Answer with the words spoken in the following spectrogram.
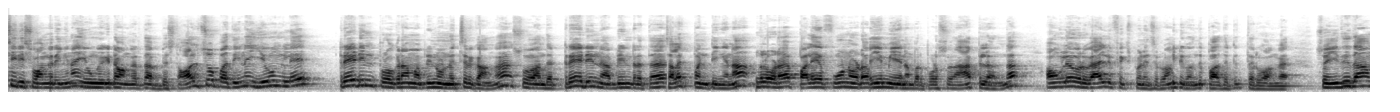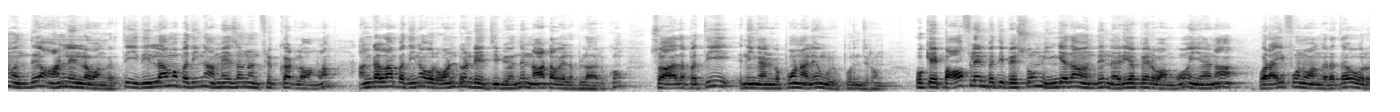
சீரிஸ் வாங்குறீங்கன்னா இவங்க கிட்ட வாங்குறது தான் பெஸ்ட் ஆல்சோ பார்த்தீங்கன்னா இவங்களே ட்ரேடின் ப்ரோக்ராம் அப்படின்னு ஒன்று வச்சிருக்காங்க. ஸோ அந்த ட்ரேடின் அப்படின்றத செலக்ட் பண்ணிட்டீங்கன்னா உங்களோட பழைய ஃபோனோட ஐஎம்ஏ நம்பர் போட சொல்லுவாங்க ஆப்பில் இருந்தால் அவங்களே ஒரு வேல்யூ ஃபிக்ஸ் பண்ணி வச்சுருவாங்க. வீட்டுக்கு வந்து பார்த்துட்டு தருவாங்க. ஸோ இதுதான் வந்து ஆன்லைனில் வாங்குறது. இது இல்லாமல் பார்த்தீங்கன்னா அமேசான் அண்ட் ஃப்ளிப்கார்ட்டில் வாங்கலாம். அங்கெல்லாம் பார்த்தீங்கன்னா ஒரு ஒன் டுவெண்ட்டி எயிட் ஜிபி வந்து நாட் அவைலபிளாக இருக்கும். ஸோ அதை பற்றி நீங்கள் அங்கே போனாலே உங்களுக்கு புரிஞ்சிடும் ஓகே இப்போ ஆஃப்லைன் பற்றி பேசுவோம். இங்கே தான் வந்து நிறைய பேர் வாங்குவோம். ஏன்னா ஒரு ஐஃபோன் வாங்குறத ஒரு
